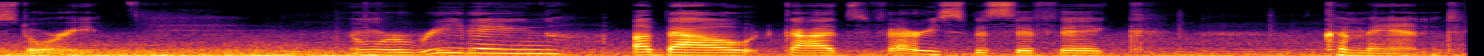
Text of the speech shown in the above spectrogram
story. And we're reading about God's very specific command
